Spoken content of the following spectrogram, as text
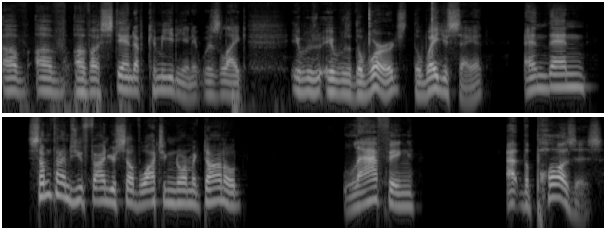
of of of a stand-up comedian. It was like it was it was the words the way you say it and then sometimes you found yourself watching Norm Macdonald laughing at the pauses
